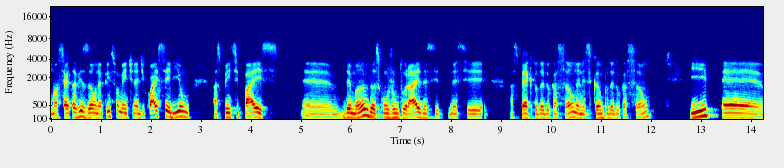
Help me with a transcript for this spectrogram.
uma certa visão, né, principalmente né, de quais seriam as principais é, demandas conjunturais nesse, nesse aspecto da educação, né, nesse campo da educação, e é,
